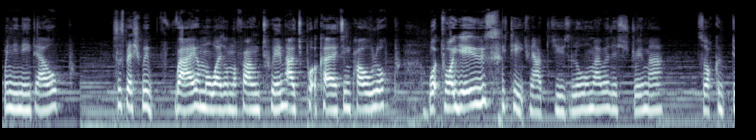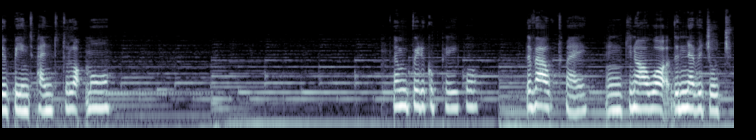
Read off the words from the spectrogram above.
when you need help. So especially with Ray, I'm always on the phone to him, how to put a curtain pole up, what do I use? He teach me how to use a lawnmower, the strimmer, so I could do, be independent a lot more. They're really good people. They've helped me, and you know what? They never judged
